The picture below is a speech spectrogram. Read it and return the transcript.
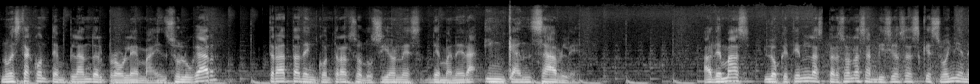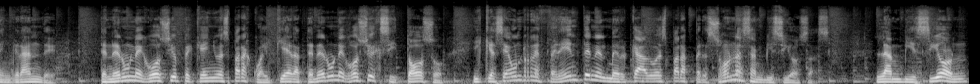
no está contemplando el problema, en su lugar trata de encontrar soluciones de manera incansable. Además, lo que tienen las personas ambiciosas es que sueñan en grande. Tener un negocio pequeño es para cualquiera, tener un negocio exitoso y que sea un referente en el mercado es para personas ambiciosas. La ambición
